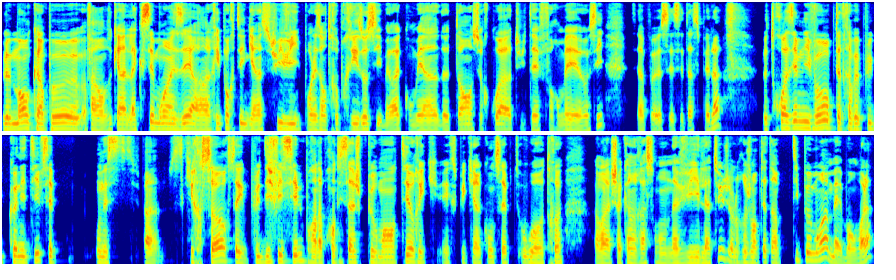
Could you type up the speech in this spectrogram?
le manque un peu, enfin en tout cas l'accès moins aisé à un reporting, à un suivi pour les entreprises aussi. Ben ouais, combien de temps, sur quoi tu t'es formé aussi? C'est un peu cet aspect-là. Le troisième niveau, peut-être un peu plus cognitif, c'est on est, enfin, ce qui ressort, c'est plus difficile pour un apprentissage purement théorique, expliquer un concept ou autre. Alors là, chacun aura son avis là-dessus. Je le rejoins peut-être un petit peu moins, mais bon, voilà.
